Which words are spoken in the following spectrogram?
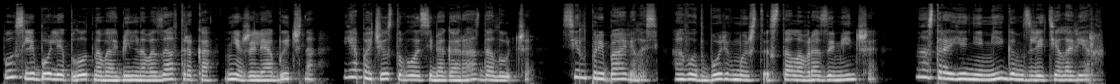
После более плотного и обильного завтрака, нежели обычно, я почувствовала себя гораздо лучше. Сил прибавилось, а вот боль в мышцах стала в разы меньше. Настроение мигом взлетело вверх,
